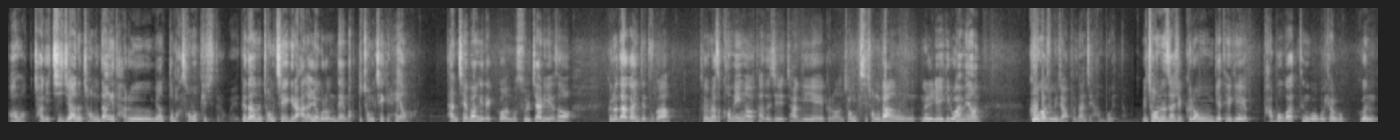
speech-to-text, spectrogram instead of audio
아 막 자기 지지하는 정당이 다르면 또 막 서먹해지더라고요. 그래서 나는 정치 얘기를 안 하려고 그러는데 막 또 정치 얘기를 해요. 막 단체방이 됐건 뭐 술자리에서 그러다가 이제 누가 소위 말해서 커밍아웃 하듯이 자기의 그런 정치 정당을 얘기로 하면 그거 가지고 이제 앞으로 난 이제 안 보겠다. 저는 사실 그런 게 되게 바보 같은 거고 결국은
